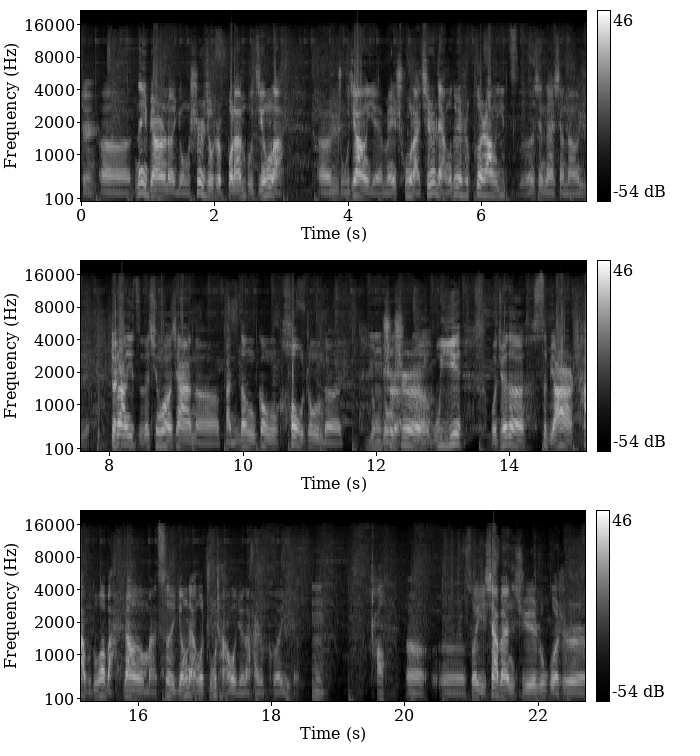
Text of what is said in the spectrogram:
对，呃，那边呢，勇士就是波澜不惊了，呃，嗯主将也没出来。其实两个队是各让一子，现在相当于各让一子的情况下呢，板凳更厚重的勇勇士无疑，我觉得四比二差不多吧，让马刺赢两个主场，我觉得还是可以的。嗯，好，嗯嗯，所以下半区如果是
